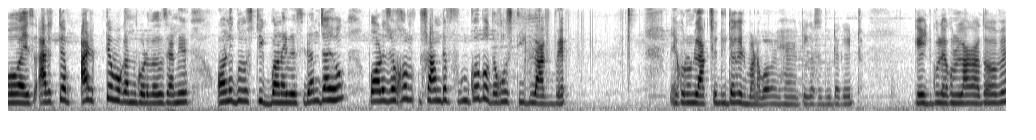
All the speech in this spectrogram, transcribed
ও গাইস আরেকটা আরেকটা বোক আমি করে ফেলছি। আমি অনেকগুলো স্টিক বানাই ফেলছিলাম। যাই হোক, পরে যখন ফার্মটা ফুল করব, তখন স্টিক লাগবে। এখন লাগছে দুইটা গেট বানাবো আমি। হ্যাঁ ঠিক আছে, দুইটা গেট গেটগুলো এখন লাগাতে হবে।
